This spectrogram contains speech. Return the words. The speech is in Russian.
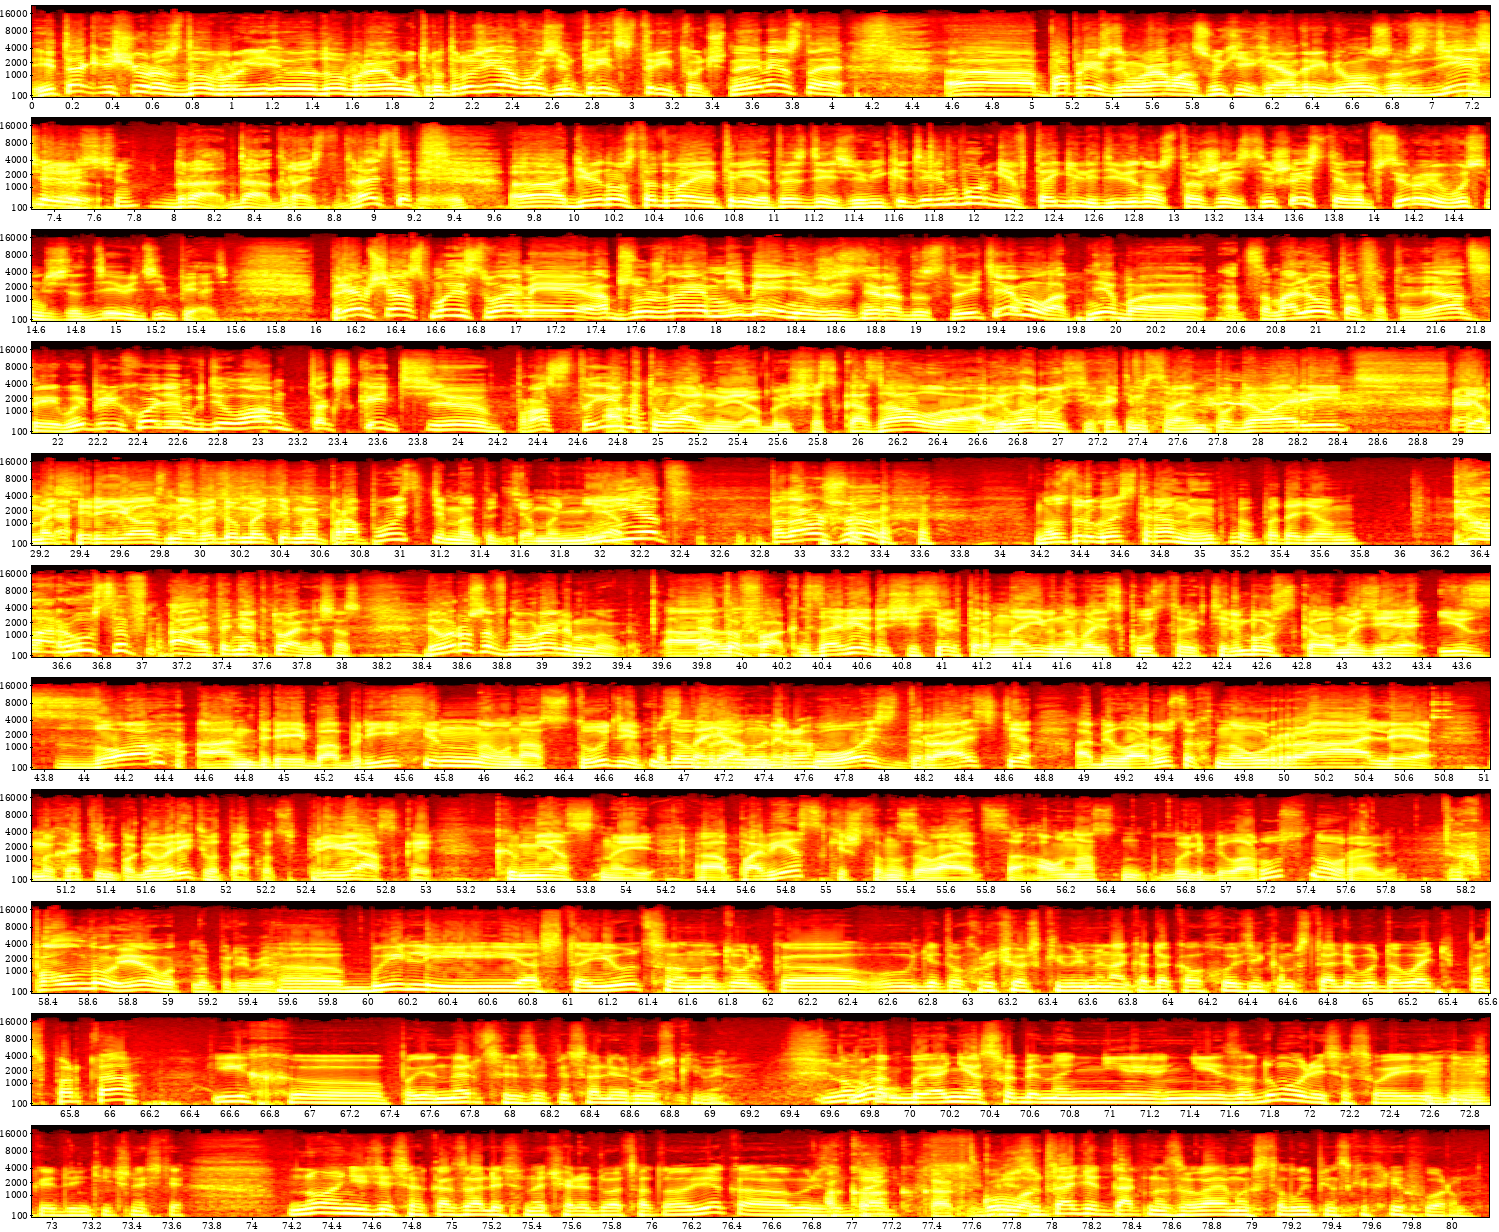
Итак, еще раз добрый, э, доброе утро, друзья. 8.33 точное местное. Э, По-прежнему Роман Сухих и Андрей Белоусов здесь. Здрасте. Дра, да, здрасте, здрасте. Э, 92,3 это здесь, в Екатеринбурге. В Тагиле 96,6, а вот в Серове 89,5. Прямо сейчас мы с вами обсуждаем не менее жизнерадостную тему. От неба, от самолетов, от авиации. Мы переходим к делам, так сказать, э, простым. Актуальную, я бы еще сказал. О Беларуси хотим с вами поговорить. Тема серьезная. Вы думаете, мы пропустим эту тему? Нет. Нет, потому что Но с другой стороны подойдем. Белорусов... А, это не актуально сейчас. Белорусов на Урале много. А, это факт. Заведующий сектором наивного искусства Екатеринбургского музея ИЗО Андрей Бабрихин у нас в студии, постоянный гость. Здрасте. О белорусах на Урале. Мы хотим поговорить вот так вот с привязкой к местной а, повестке, что называется. А у нас были белорусы на Урале? Так полно, я вот, например. Э, Были и остаются, но только где-то в хрущевские времена, когда колхозникам стали выдавать паспорта, их э, по инерции записали русскими. Ну, Ну, как бы они особенно не, не задумывались о своей этнической идентичности, но они здесь оказались в начале 20 века в результате, как? Как? в результате так называемых столыпинских реформ.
